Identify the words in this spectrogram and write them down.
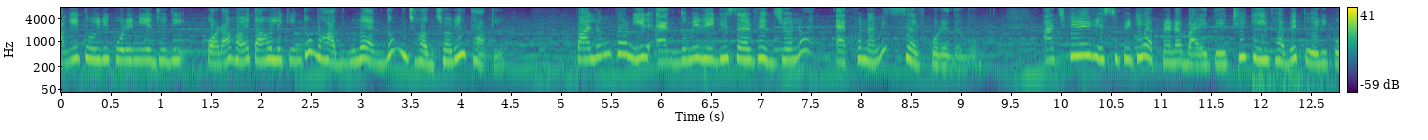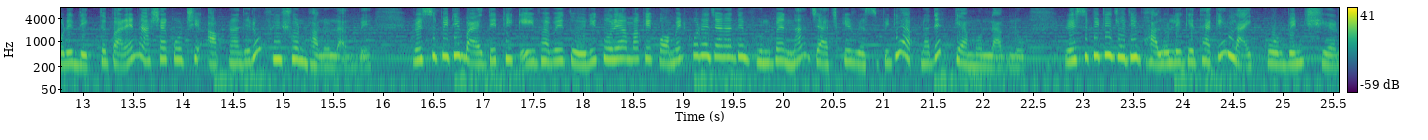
আগে তৈরি করে নিয়ে যদি করা হয়, তাহলে কিন্তু ভাতগুলো একদম ঝরঝরেই থাকে। পালং পনির একদমই রেডি সার্ভের জন্য এখন আমি সার্ভ করে দেবো। আজকের এই রেসিপিটি আপনারা বাড়িতে ঠিক এইভাবে তৈরি করে দেখতে পারেন। আশা করছি আপনাদেরও ভীষণ ভালো লাগবে। রেসিপিটি বাড়িতে ঠিক এইভাবে তৈরি করে আমাকে কমেন্ট করে জানাতে ভুলবেন না যে আজকের রেসিপিটি আপনাদের কেমন লাগল। রেসিপিটি যদি ভালো লেগে থাকে লাইক করবেন শেয়ার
